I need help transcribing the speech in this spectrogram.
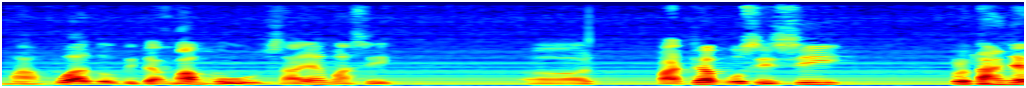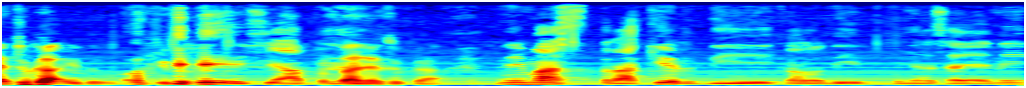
mampu atau tidak mampu, saya masih eh, pada posisi bertanya juga itu. Oke, gitu. siap. Bertanya juga. Ini Mas, terakhir di kalau di punya saya ini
